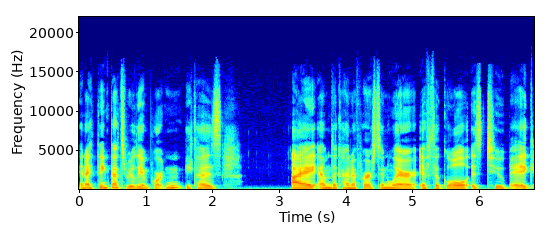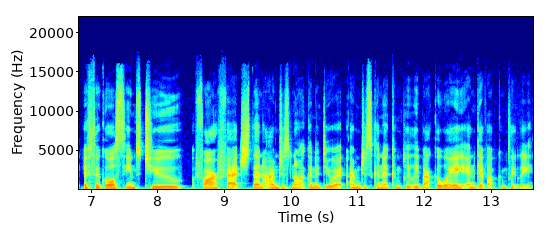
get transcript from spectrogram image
And I think that's really important because I am the kind of person where if the goal is too big, if the goal seems too far fetched, then I'm just not going to do it. I'm just going to completely back away and give up completely.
